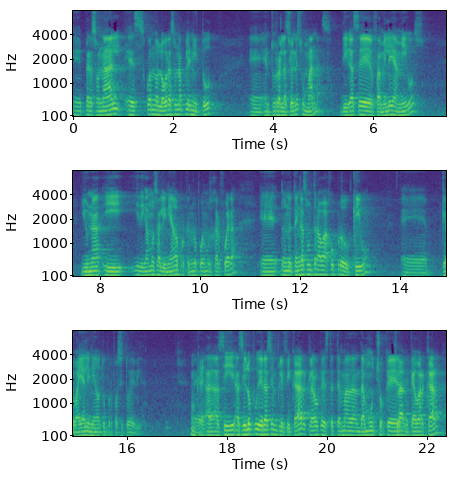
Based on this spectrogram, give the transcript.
eh, personal es cuando logras una plenitud eh, en tus relaciones humanas, dígase familia y amigos, y, una, y, digamos alineado, porque no lo podemos dejar fuera, donde tengas un trabajo productivo que vaya alineado a tu propósito de vida. Eh, así, así lo pudiera simplificar. Claro que este tema da, mucho que, que, abarcar,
